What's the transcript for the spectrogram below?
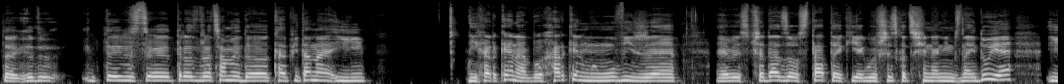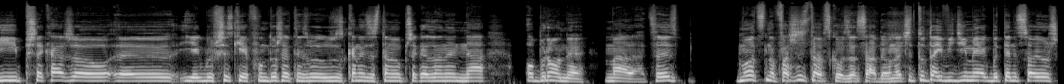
Tak, e, teraz wracamy do kapitana i, i Harkena, bo Harken mu mówi, że jakby sprzedadzą statek i jakby wszystko, co się na nim znajduje i przekażą, e, jakby wszystkie fundusze w ten sposób uzyskane zostaną przekazane na obronę Mala, co jest mocno faszystowską zasadą. Znaczy tutaj widzimy jakby ten sojusz,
